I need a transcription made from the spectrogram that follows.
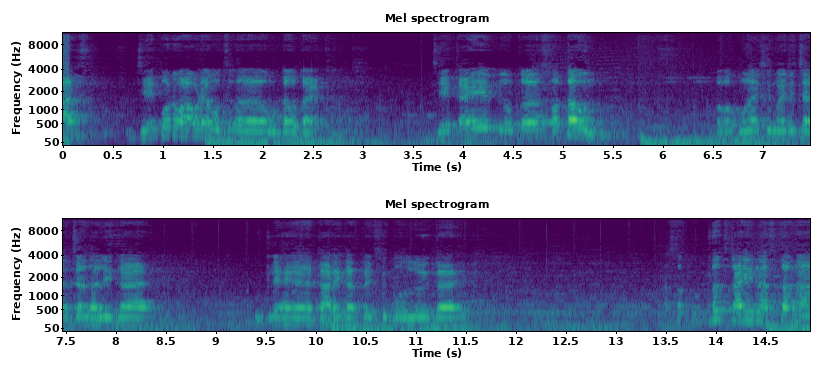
आज जे कोण वावड्या उच उठवत आहेत जे काही लोक स्वतःहून बाबा कुणाशी माझी चर्चा झाली काय? कुठल्या हे कार्यकर्त्याशी बोललोय काय? असं कुठलंच काही नसताना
